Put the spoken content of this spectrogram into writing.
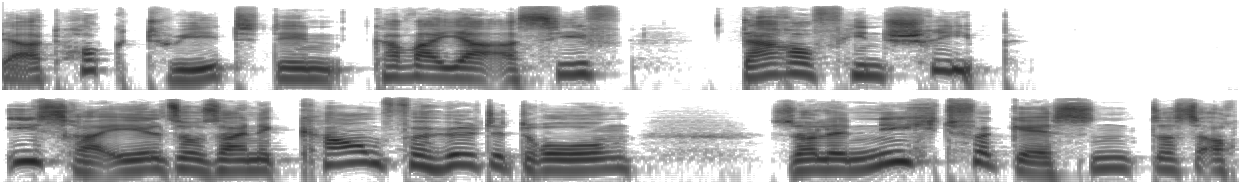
der Ad-Hoc-Tweet, den Kawaya Asif daraufhin schrieb. Israel, so seine kaum verhüllte Drohung, solle nicht vergessen, dass auch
